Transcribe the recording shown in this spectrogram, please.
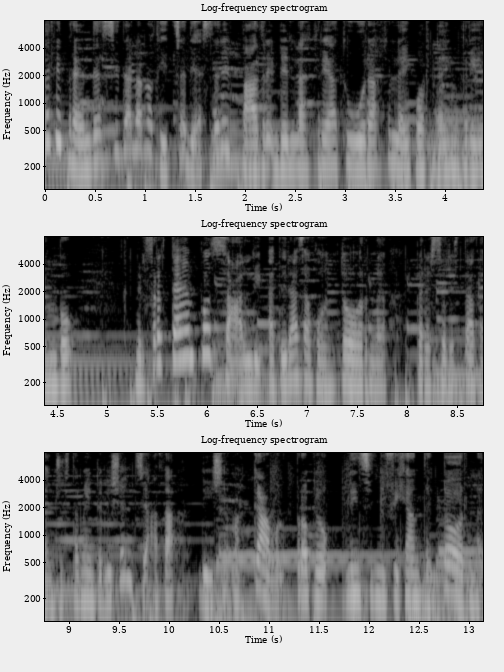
per riprendersi dalla notizia di essere il padre della creatura che lei porta in grembo. Nel frattempo, Sally, adirata con Thorn per essere stata ingiustamente licenziata, dice: Ma cavolo, proprio l'insignificante Thorn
